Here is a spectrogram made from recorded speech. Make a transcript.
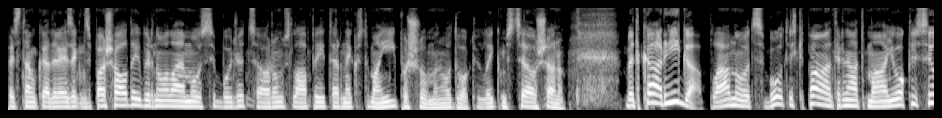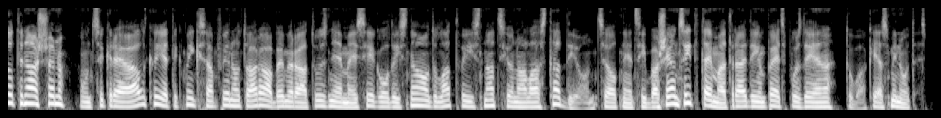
Pēc tam, kad Reizeknes pašvaldība ir nolēmusi budžeta caurums lāpīt ar nekustamā īpašuma nodokļu likums celšanu. Bet kā Rīgā plānots būtiski pātrināt mājokļu siltināšanu un cik reāli, ka ietekmīgs apvienoto Arābu Emirātu uzņēmējs ieguldīs naudu Latvijas Nacionālā stadiona celtniecībā. Šie un citi temati raidījuma pēcpusdiena tuvākajās minūtēs.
